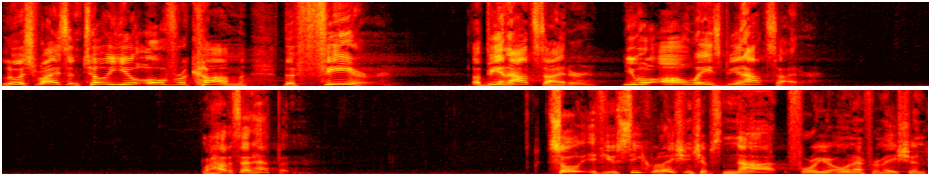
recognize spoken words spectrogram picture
Lewis writes until you overcome the fear of being an outsider, you will always be an outsider. Well, how does that happen? So, if you seek relationships not for your own affirmation,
